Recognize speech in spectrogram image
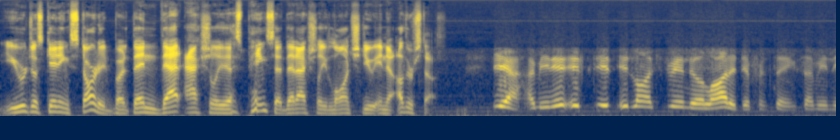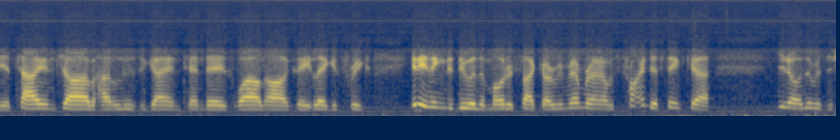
you were just getting started, but then that actually, as Ping said, that actually launched you into other stuff. Yeah, I mean, it, it, it, it launched me into a lot of different things. I mean, the Italian job, how to lose a guy in 10 days, wild hogs, eight-legged freaks, anything to do with a motorcycle. I remember, and I was trying to think, uh, you know, there was a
